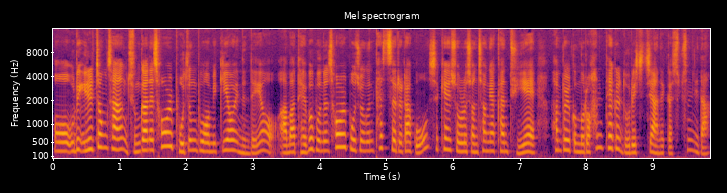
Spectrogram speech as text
어, 우리 일정상 중간에 서울 보증보험이 끼어 있는데요. 아마 대부분은 서울 보증은 패스를 하고 CK솔루션 청약한 뒤에 환불금으로 한 택을 노리시지 않을까 싶습니다.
